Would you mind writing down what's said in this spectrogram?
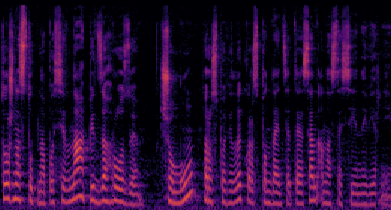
Тож наступна посівна під загрозою. Чому розповіли кореспонденція ТСН Анастасії Невірній.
